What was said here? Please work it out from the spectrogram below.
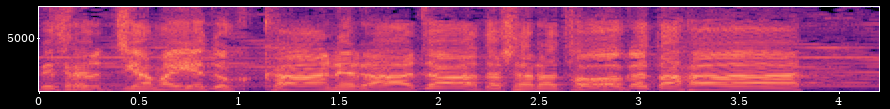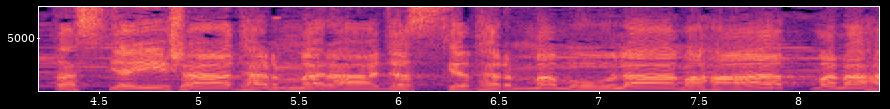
विसृज्य मयि दुःखानि राजा दशरथो गतः। तस्यैषा धर्मराजस्य धर्ममूला महात्मनः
